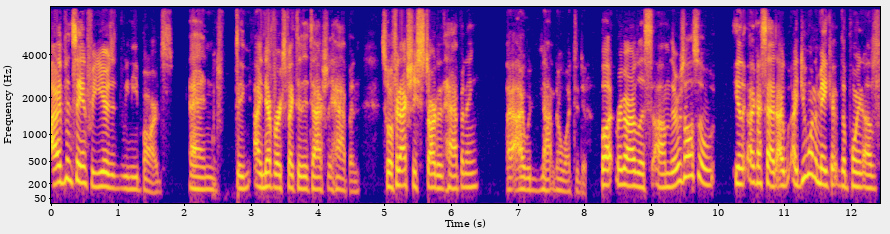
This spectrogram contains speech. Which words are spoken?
I've been saying for years that we need bards, and they, I never expected it to actually happen. So if it actually started happening, I, I would not know what to do. But regardless, um, there was also, you know, like I said, I, I do want to make the point of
